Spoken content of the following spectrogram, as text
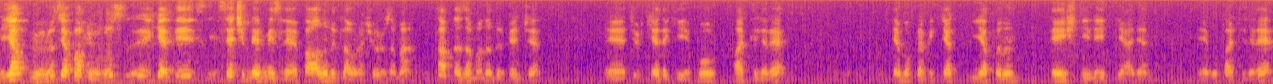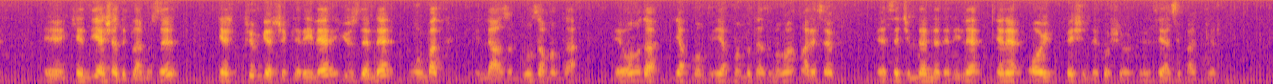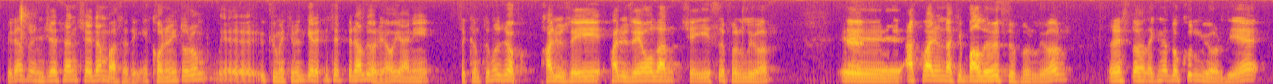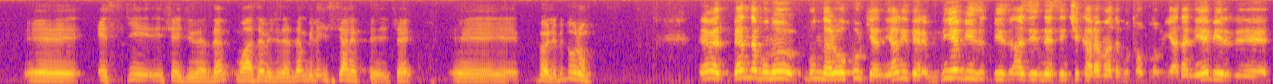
yapmıyoruz, yapamıyoruz. E, kendi seçimlerimizle, pahalılıkla uğraşıyoruz ama tam da zamanıdır bence. Türkiye'deki bu partilere demografik yapının değiştiğini iddia eden bu partilere kendi yaşadıklarımızı tüm gerçekleriyle yüzlerine vurmak lazım bu zamanda. E, onu da yapmam, yapmamız lazım ama maalesef e, seçimler nedeniyle yine oy peşinde koşuyor e, siyasi partiler. Biraz önce sen şeyden bahsettin. Ekonomik durum e, hükümetimiz gerekli tedbir alıyor ya. Yani sıkıntımız yok. Palüzeyi, palüzeye olan şeyi sıfırlıyor. E, evet. E, akvaryumdaki balığı sıfırlıyor. Restorandakine dokunmuyor diye e, eski şeycilerden, muhasebecilerden bile isyan etti şey. E, böyle bir durum. Evet ben de bunu bunları okurken yani derim niye biz biz Aziz Nesin çıkaramadı bu toplum ya da niye bir e,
